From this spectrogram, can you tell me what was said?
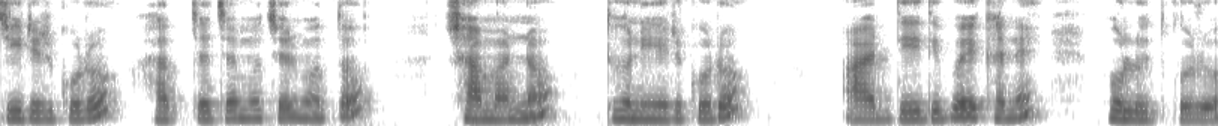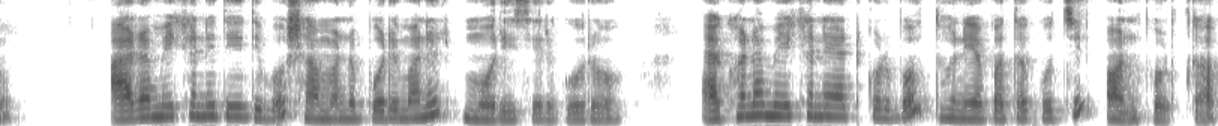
জিরের গুঁড়ো হাফ চা চামচের মতো সামান্য ধনিয়ার গুঁড়ো। আর দিয়ে দিব এখানে হলুদ গুঁড়ো। আর আমি এখানে দিয়ে দিব সামান্য পরিমাণের মরিচের গুঁড়ো। এখন আমি এখানে অ্যাড করব ধনিয়া পাতা কুচি ওয়ান ফোর্থ কাপ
